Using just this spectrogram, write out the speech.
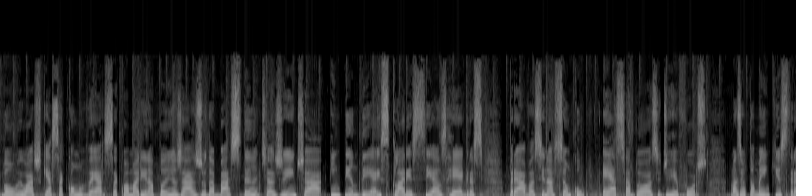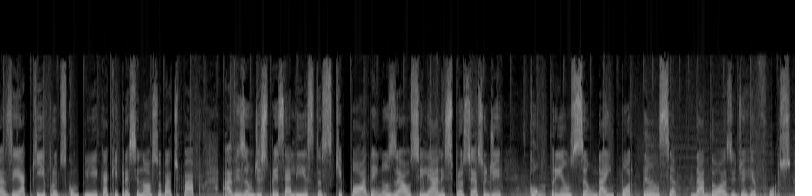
Bom, eu acho que essa conversa com a Marina Panho já ajuda bastante a gente a entender, a esclarecer as regras para a vacinação com essa dose de reforço. Mas eu também quis trazer aqui para o Descomplica, aqui para esse nosso bate-papo, a visão de especialistas que podem nos auxiliar nesse processo de compreensão da importância da dose de reforço.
